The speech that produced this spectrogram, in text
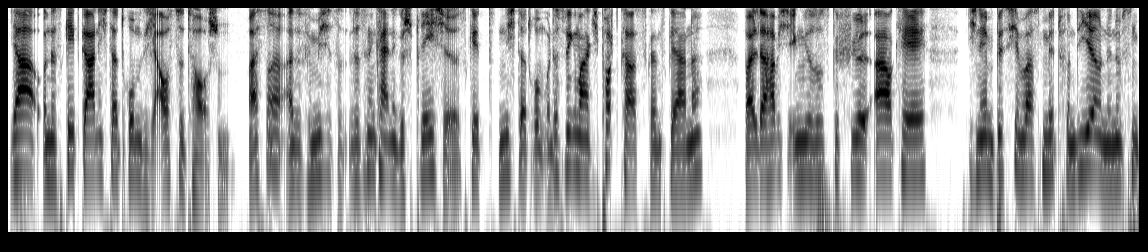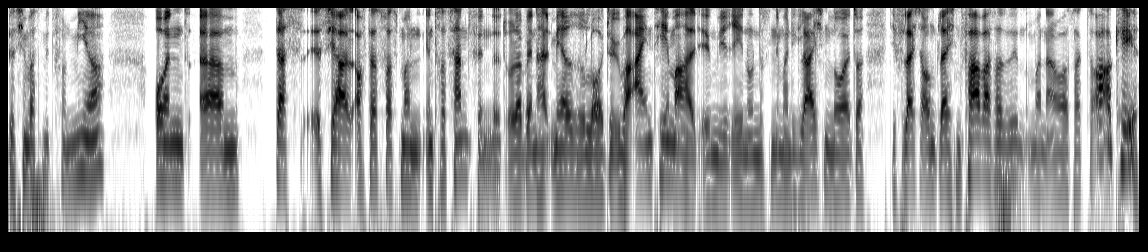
Ja, und es geht gar nicht darum, sich auszutauschen. Weißt du? Also für mich ist das, das sind keine Gespräche. Es geht nicht darum. Und deswegen mag ich Podcasts ganz gerne, weil da habe ich irgendwie so das Gefühl, ah, okay, ich nehme ein bisschen was mit von dir und du nimmst ein bisschen was mit von mir. Und ähm, das ist ja auch das, was man interessant findet. Oder wenn halt mehrere Leute über ein Thema halt irgendwie reden und es sind immer die gleichen Leute, die vielleicht auch im gleichen Fahrwasser sind und man aber sagt so, ah, okay,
